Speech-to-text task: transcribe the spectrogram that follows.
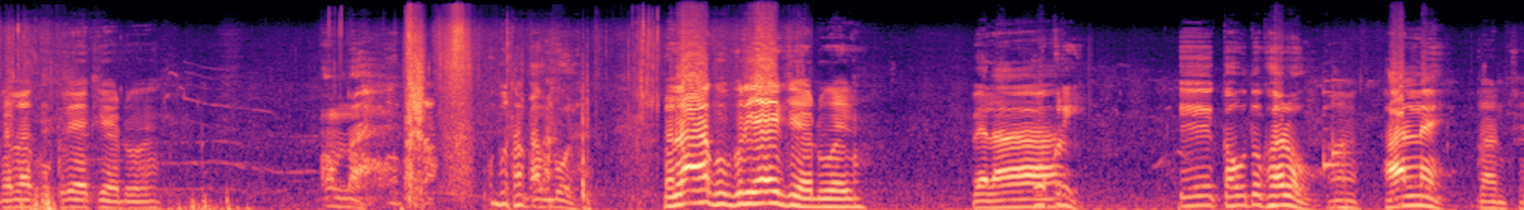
પેલા કુકરી કેળવાય આડો. અમને બુથા કામ બોલ. પેલા કુકરી આવી કેળવાય પેલા કુકરી એ કહું તો ખરો. હાલ નહીં. ચાલ છે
